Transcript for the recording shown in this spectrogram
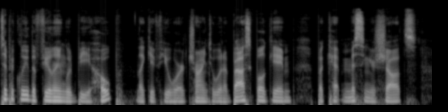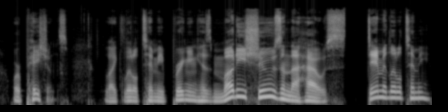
Typically, the feeling would be hope, like if you were trying to win a basketball game but kept missing your shots, or patience, like little Timmy bringing his muddy shoes in the house. Damn it, little Timmy.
